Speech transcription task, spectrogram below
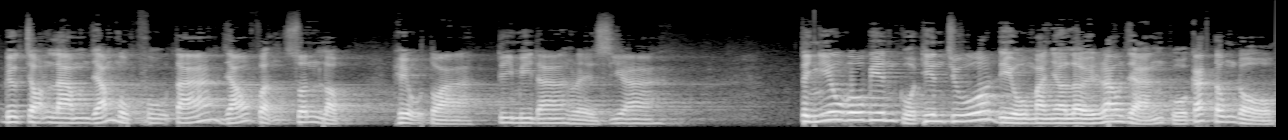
được chọn làm giám mục phụ tá giáo phận Xuân Lộc, hiệu tòa Timida Regia. Tình yêu vô biên của Thiên Chúa, điều mà nhờ lời rao giảng của các tông đồ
